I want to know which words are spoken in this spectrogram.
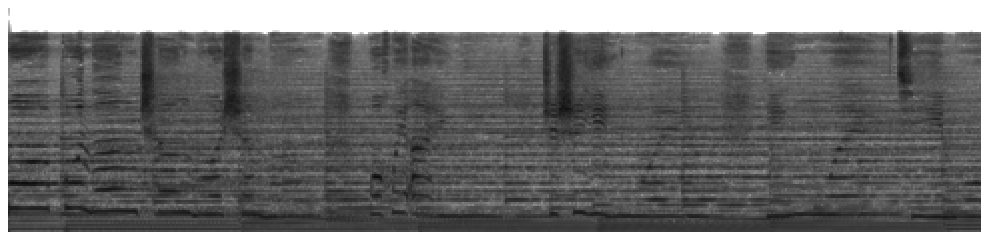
我不能承诺什么，我会爱你，只是因为，因为寂寞。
